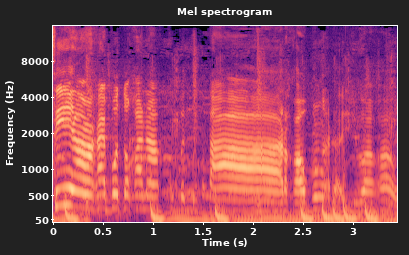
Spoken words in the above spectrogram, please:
Sini lah kayak fotokan aku bentar. Kau pun gak ada jiwa kau.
